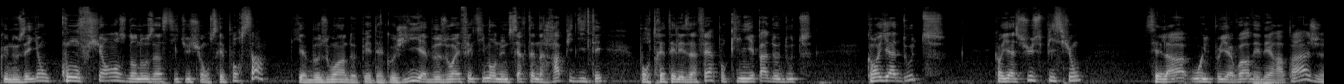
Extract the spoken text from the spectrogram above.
que nous ayons confiance dans nos institutions. C'est pour ça qu'il y a besoin de pédagogie, il y a besoin effectivement d'une certaine rapidité pour traiter les affaires, pour qu'il n'y ait pas de doute. Quand il y a doute, quand il y a suspicion, c'est là où il peut y avoir des dérapages.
